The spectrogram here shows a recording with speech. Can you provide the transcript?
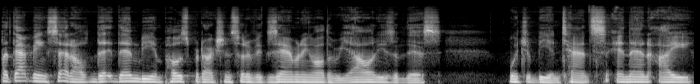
but that being said, I'll th- then be in post production, sort of examining all the realities of this, which would be intense. And then I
